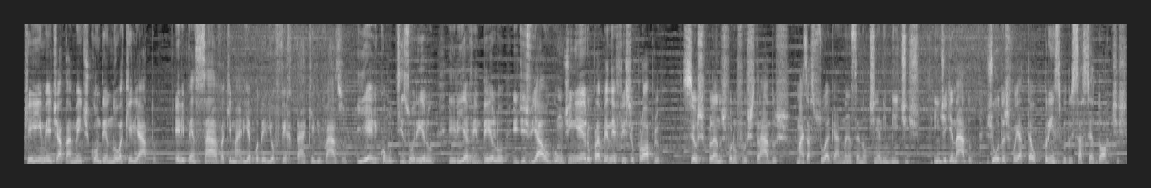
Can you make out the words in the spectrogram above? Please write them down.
que imediatamente condenou aquele ato. Ele pensava que Maria poderia ofertar aquele vaso e ele, como tesoureiro, iria vendê-lo e desviar algum dinheiro para benefício próprio. Seus planos foram frustrados, mas a sua ganância não tinha limites. Indignado, Judas foi até o príncipe dos sacerdotes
